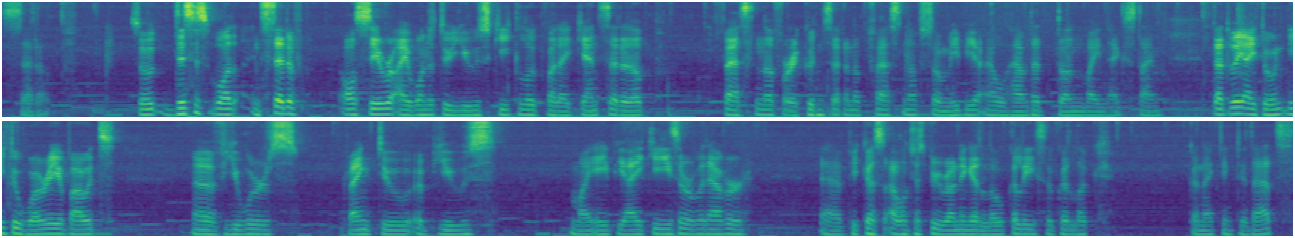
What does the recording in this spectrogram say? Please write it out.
setup. So this is what, instead of Auth0 I wanted to use Keycloak but I can't set it up fast enough or I couldn't set it up fast enough so maybe I'll have that done by next time. That way I don't need to worry about uh, viewers trying to abuse my API keys or whatever uh, because I will just be running it locally so good luck connecting to that.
